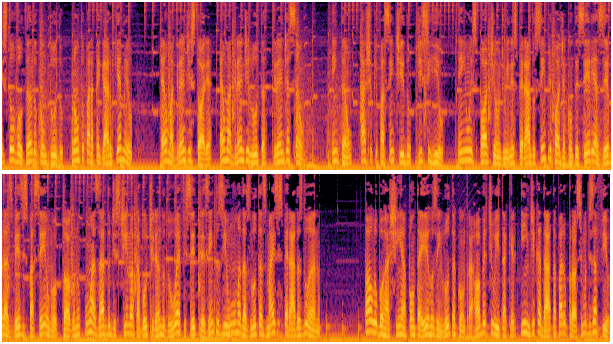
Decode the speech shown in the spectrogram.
Estou voltando com tudo, pronto para pegar o que é meu. É uma grande história, é uma grande luta, grande ação. Então, acho que faz sentido, disse Rio. Em um esporte onde o inesperado sempre pode acontecer e a zebra às vezes passeiam no octógono, um azar do destino acabou tirando do UFC 301 uma das lutas mais esperadas do ano. Paulo Borrachinha aponta erros em luta contra Robert Whittaker e indica data para o próximo desafio.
